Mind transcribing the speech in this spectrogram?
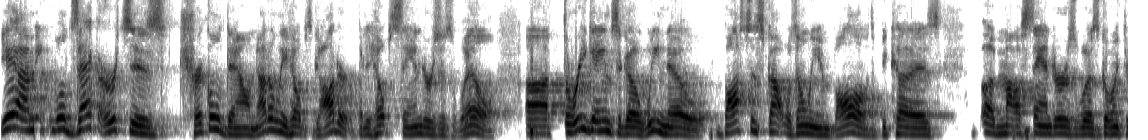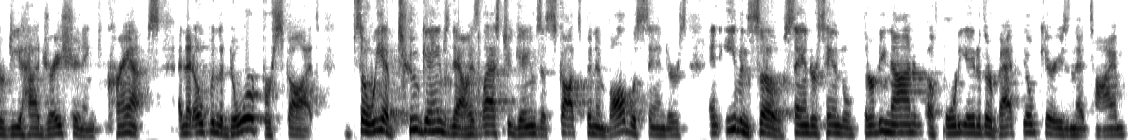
Yeah, I mean, well, Zach Ertz's trickle down not only helps Goedert, but it helps Sanders as well. Uh, three games ago, we know Boston Scott was only involved because uh, Miles Sanders was going through dehydration and cramps, and that opened the door for Scott. So we have two games now, his last two games that Scott's been involved with Sanders, and even so, Sanders handled 39 of 48 of their backfield carries in that time.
